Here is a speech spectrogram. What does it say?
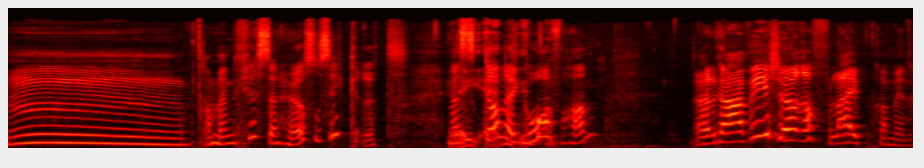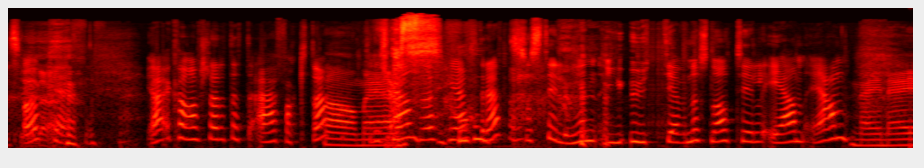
Hmm. Ja, men Christian høres så sikker ut. Men Jeg- skal jeg gå for han? Vi kjører fleip fra min side. Okay. Ja, jeg kan avsløre at dette er fakta. Oh. Christian, du er helt rett, så stillingen utjevnes nå til 1-1. Nei, nei.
